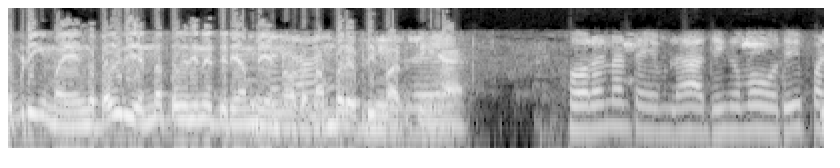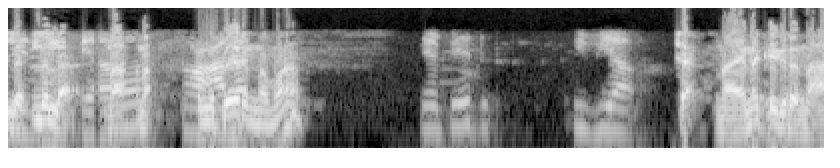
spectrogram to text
எப்படிங்கம்மா எங்க பகுதி என்ன பகுதினே தெரியாம என்னோட நம்பர் எப்படி மாட்டீங்க கொரோனா டைம்ல அதிகமா உதவி இல்ல இல்ல இல்ல உங்க பேர் என்னம்மா? என் பேர் திவ்யா. நான் என்ன கேக்குறேன்னா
